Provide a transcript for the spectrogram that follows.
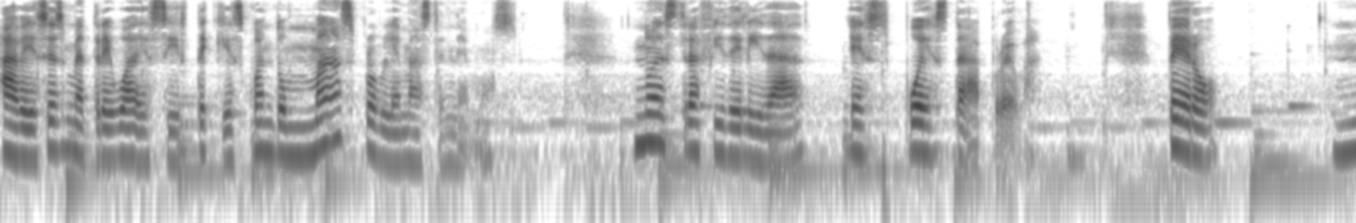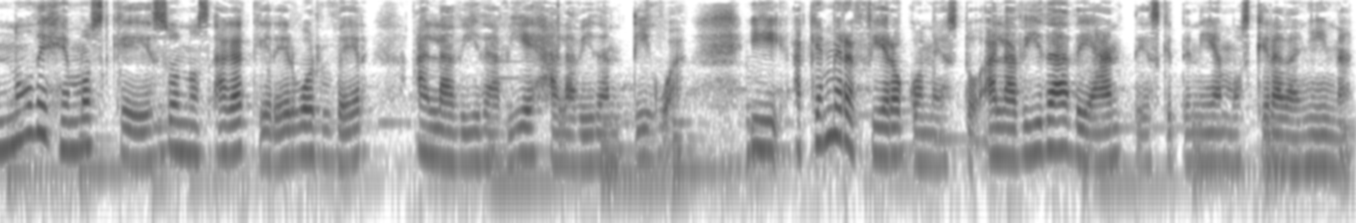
A veces me atrevo a decirte que es cuando más problemas tenemos. Nuestra fidelidad es puesta a prueba. Pero no dejemos que eso nos haga querer volver a la vida vieja, a la vida antigua. ¿Y a qué me refiero con esto? A la vida de antes que teníamos, que era dañina,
